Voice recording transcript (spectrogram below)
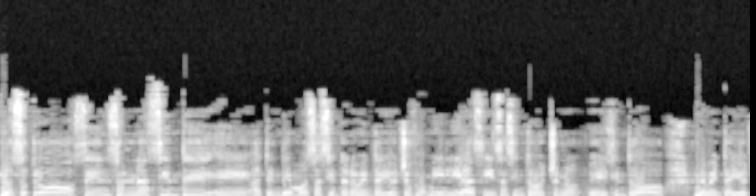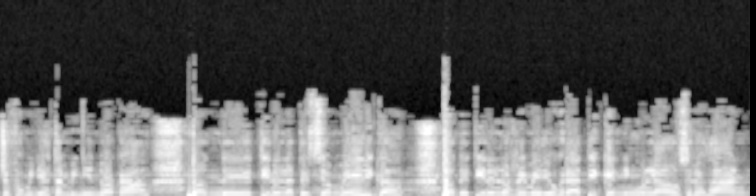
nosotros en Sol Naciente atendemos a 198 familias y esas 108, 198 ocho familias están viniendo acá, donde tienen la atención médica, donde tienen los remedios gratis que en ningún lado se los dan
